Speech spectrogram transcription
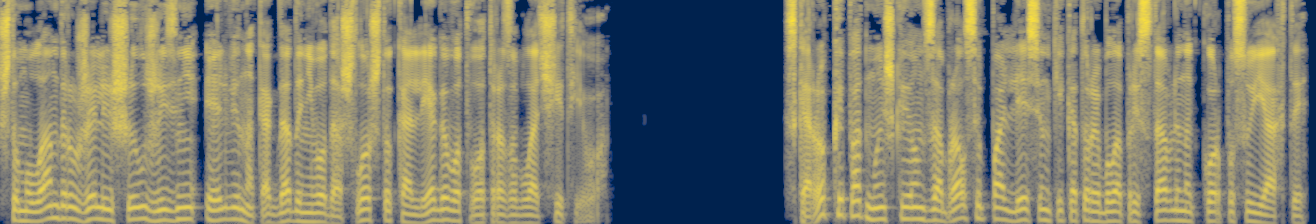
что Муландер уже лишил жизни Эльвина, когда до него дошло, что коллега вот-вот разоблачит его. С коробкой под мышкой он забрался по лесенке, которая была приставлена к корпусу яхты,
